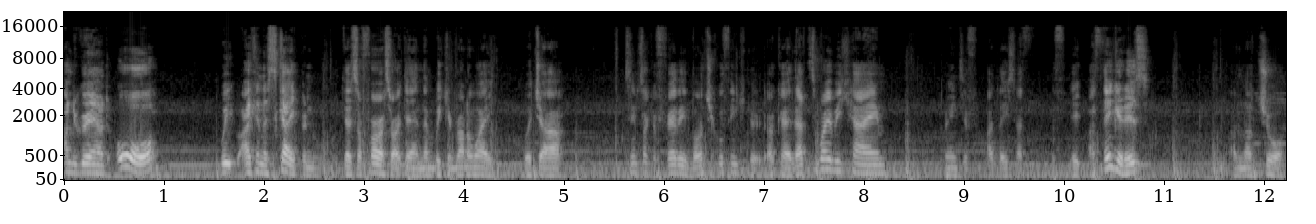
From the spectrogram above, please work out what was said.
underground, or we I can escape and there's a forest right there, and then we can run away. Which uh seems like a fairly logical thing to do. Okay, that's the way we came. Means if at least I, I think it is. I'm not sure.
